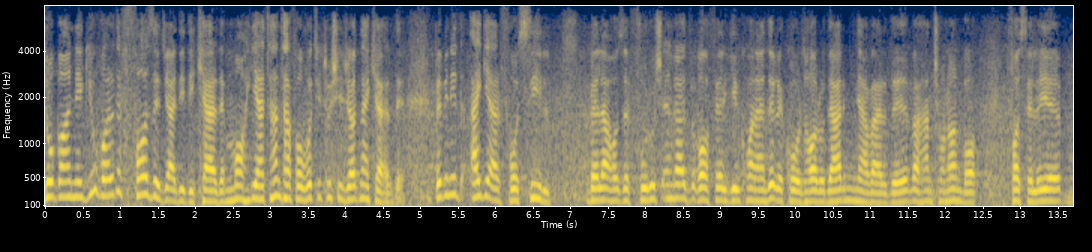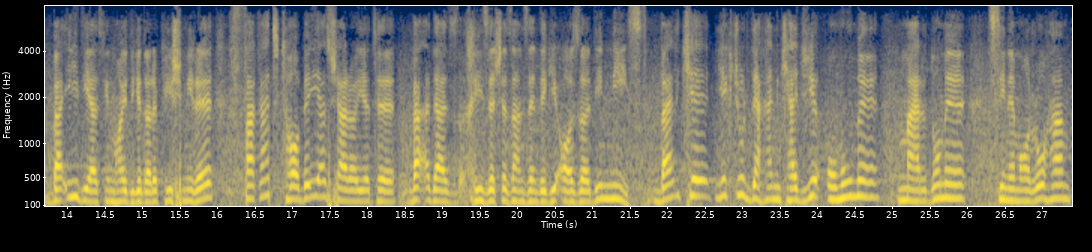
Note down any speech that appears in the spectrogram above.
دوگانگی و وارد فاز جدیدی کرده. ماهیتا تفاوتی توش ایجاد نکرده. ببینید اگر فسیل به لحاظ فروش انقدر غافلگیر کننده رکوردها رو در نورده و همچنان با فاصله بعیدی از فیلم های دیگه داره پیش میره فقط تابعی از شرایط بعد از خیزش زن زندگی آزادی نیست بلکه یک جور دهنکجی عموم مردم سینما رو هم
